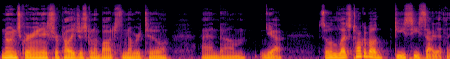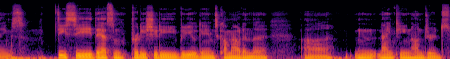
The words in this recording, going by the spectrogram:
knowing Square Enix, they're probably just gonna botch the number two, and um, yeah. So let's talk about DC side of things. DC, they had some pretty shitty video games come out in the uh, 1900s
